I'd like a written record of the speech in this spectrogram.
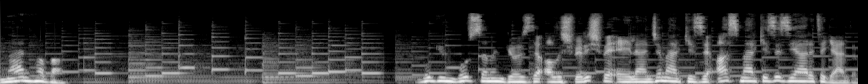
Merhaba. Bugün Bursa'nın gözde alışveriş ve eğlence merkezi As Merkez'i ziyarete geldim.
